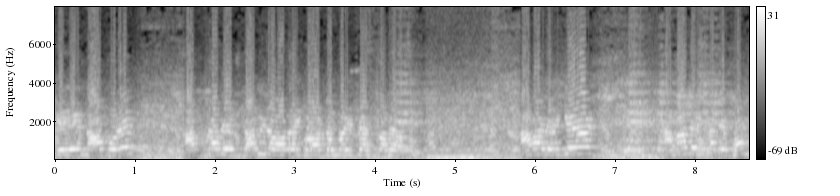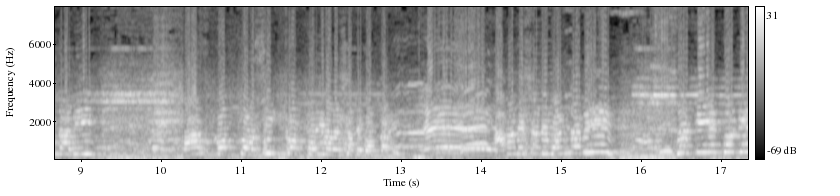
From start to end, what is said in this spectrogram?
খেয়ে না পড়ে আপনাদের দাবি আদায় করার জন্য এই প্রস্তাবে আছি। আমাদেরকে, আমাদের সাথে বন্দাবি। পাঁচ লক্ষ শিক্ষক পরিবারের সাথে বন্দাবি। আমাদের সাথে বন্দাবি। কোটি কোটি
